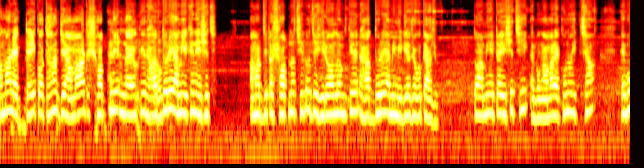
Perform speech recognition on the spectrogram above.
আমার একটাই কথা যে আমার স্বপ্নের নায়কের হাত ধরে আমি এখানে এসেছি। আমার যেটা স্বপ্ন ছিল যে হিরো আলমকে হাত ধরে আমি মিডিয়া জগতে আসব। তো আমি এটা এসেছি এবং আমার এখনও ইচ্ছা এবং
